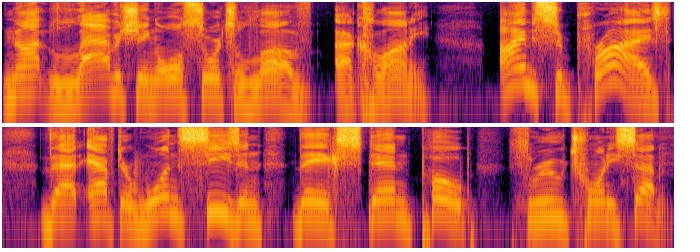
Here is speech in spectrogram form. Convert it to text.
not lavishing all sorts of love at Kalani. I'm surprised that after one season they extend Pope through 27.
